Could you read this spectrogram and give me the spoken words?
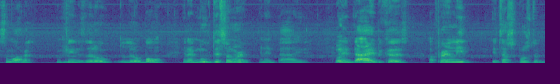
some water, and clean this little little bowl. And I moved it somewhere, and it died. What? And it died because apparently it's not supposed to.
